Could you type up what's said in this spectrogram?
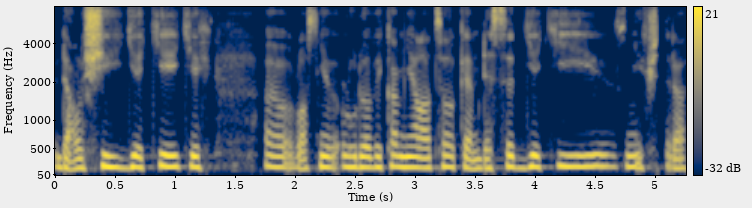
další děti, těch e, Vlastně Ludovika měla celkem deset dětí, z nich teda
